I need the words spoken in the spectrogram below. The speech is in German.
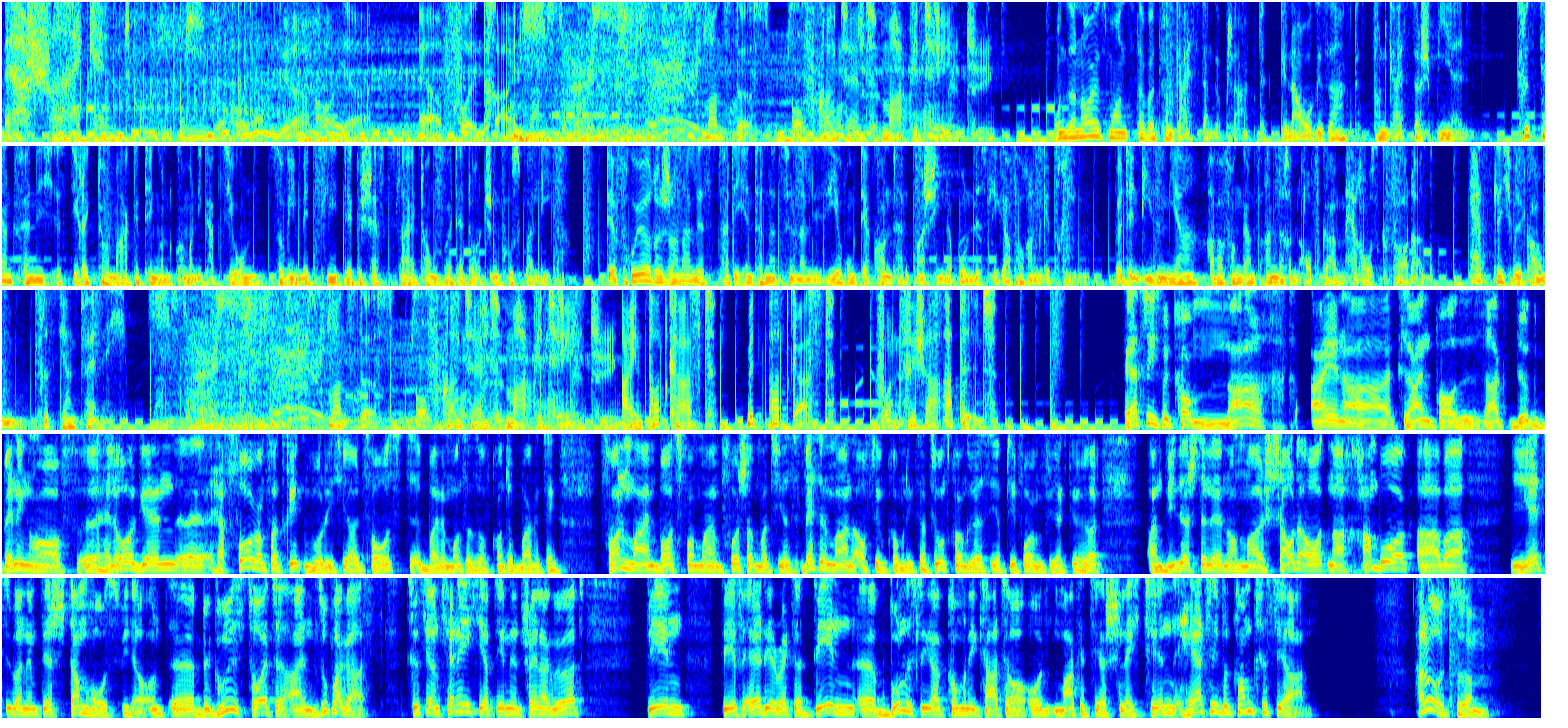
Erschreckend gut. Ungeheuer. Geheuer. Erfolgreich. Monsters of Content Marketing. Unser neues Monster wird von Geistern geplagt. Genauer gesagt, von Geisterspielen. Christian Pfennig ist Direktor Marketing und Kommunikation sowie Mitglied der Geschäftsleitung bei der Deutschen Fußballliga. Der frühere Journalist hat die Internationalisierung der Contentmaschine Bundesliga vorangetrieben, wird in diesem Jahr aber von ganz anderen Aufgaben herausgefordert. Herzlich willkommen, Christian Pfennig. Monsters of Content Marketing. Ein Podcast mit Podcast von Fischer Appelt. Herzlich willkommen. Nach einer kleinen Pause sagt Dirk Benninghoff, äh, hello again. Äh, hervorragend vertreten wurde ich hier als Host äh, bei den Monsters of Content Marketing von meinem Boss, von meinem Vorstand Matthias Wesselmann auf dem Kommunikationskongress. Ihr habt die Folgen vielleicht gehört. An dieser Stelle nochmal Shoutout nach Hamburg, aber jetzt übernimmt der Stammhost wieder und äh, begrüßt heute einen Supergast. Christian Pfennig, ihr habt eben den Trailer gehört, den DFL-Director, den äh, Bundesliga-Kommunikator und Marketeer schlechthin. Herzlich willkommen, Christian. Hallo zusammen.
